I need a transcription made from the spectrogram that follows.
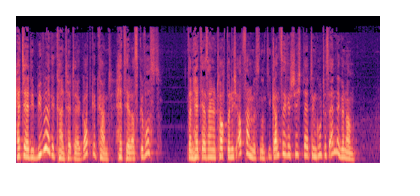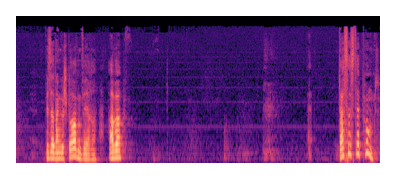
hätte er die Bibel gekannt, hätte er Gott gekannt, hätte er das gewusst. Dann hätte er seine Tochter nicht opfern müssen und die ganze Geschichte hätte ein gutes Ende genommen, bis er dann gestorben wäre. Aber das ist der Punkt.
